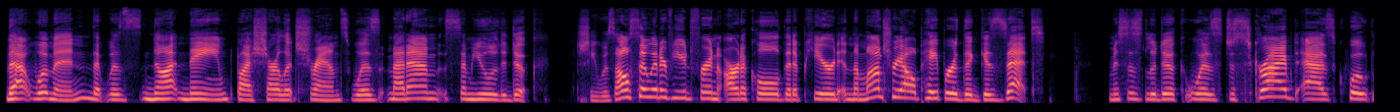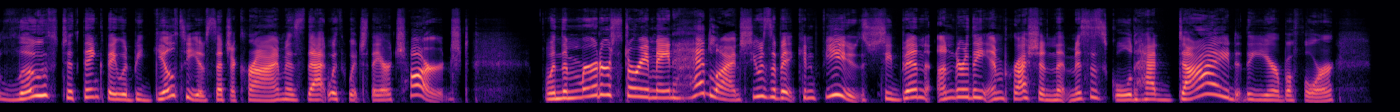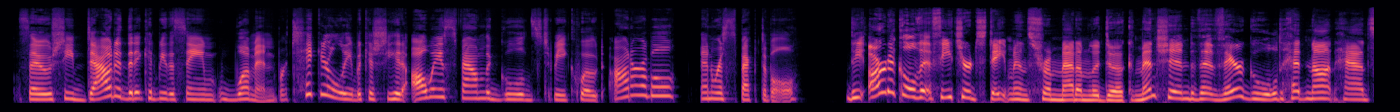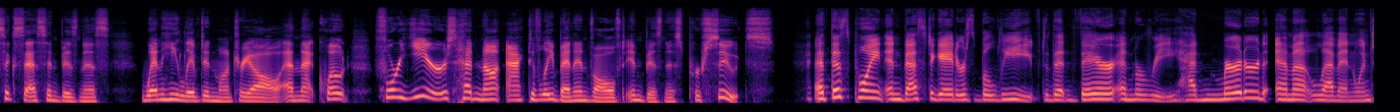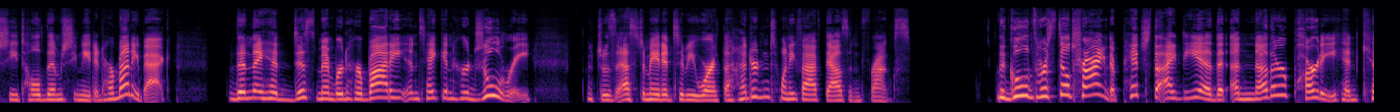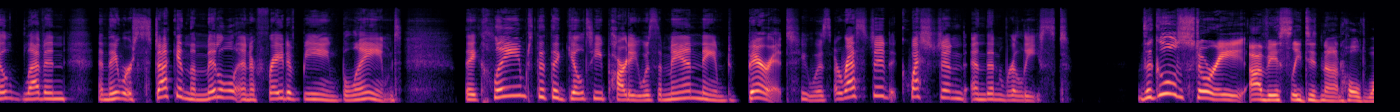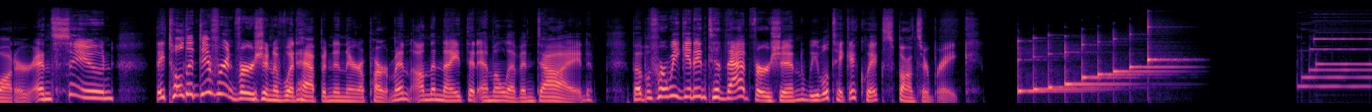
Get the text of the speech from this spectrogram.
That woman that was not named by Charlotte Schranz was Madame Samuel Leduc. She was also interviewed for an article that appeared in the Montreal paper, The Gazette. Mrs. Leduc was described as, quote, loath to think they would be guilty of such a crime as that with which they are charged. When the murder story made headlines, she was a bit confused. She'd been under the impression that Mrs. Gould had died the year before, so she doubted that it could be the same woman, particularly because she had always found the Goulds to be, quote, honorable and respectable. The article that featured statements from Madame Leduc mentioned that Vere Gould had not had success in business when he lived in Montreal, and that, quote, for years had not actively been involved in business pursuits. At this point, investigators believed that Vere and Marie had murdered Emma Levin when she told them she needed her money back. Then they had dismembered her body and taken her jewelry. which was estimated to be worth 125,000 francs. The Goulds were still trying to pitch the idea that another party had killed Levin and they were stuck in the middle and afraid of being blamed. They claimed that the guilty party was a man named Barrett, who was arrested, questioned, and then released. The Gould story obviously did not hold water, and soon they told a different version of what happened in their apartment on the night that Emma Levin died. But before we get into that version, we will take a quick sponsor break.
